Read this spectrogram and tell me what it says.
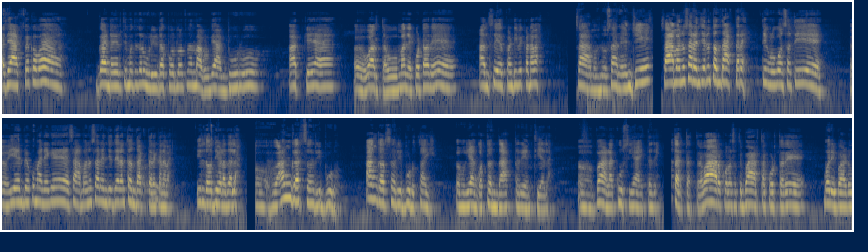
ಅದೇ ಹಾಕ್ಬೇಕವ ಗಂಡ ಇರ್ತೀವಿ ಮತ್ತಿದ್ರೆ ಬಂದ್ಲು ಅಂತ ನನ್ನ ಮಗಳಿಗೆ ಯಾಕೆ ದೂರು? ಅದಕ್ಕೆ ವಾಲ್ತಾವು ಮನೆ ಕೊಟ್ಟವ್ರೆ. ಅಲ್ಲಿ ಸೇರ್ಕೊಂಡಿವಿ ಕಣವ ಸಾಮಾನು ಸರಂಜಿ. ಸಾಮಾನು ಸರಂಜಿನ ತಂದು ಹಾಕ್ತಾರೆ ತಿಂಗಳಿಗೆ ಒಂದ್ಸತಿ ಆ, ಏನ್ ಬೇಕು ಮನೆಗೆ ಸಾಮಾನು ಸರಂಜಿ ಇದೆಲ್ಲ ತಂದು ಹಾಕ್ತಾರೆ ಕಣವ ಇಲ್ದೋದು ಹೇಳೋದಲ್ಲ. ಹಂಗಾರ್ ಸರಿ ಬಿಡು. ಹಂಗಾರ ಸರಿ ಬಿಡು ತಾಯಿ. ಹೆಂಗ ತಂದು ಹಾಕ್ತಾರೆ ಅಂತೀಯಲ್ಲ. ಭಾಳ ಖುಷಿ ಆಯ್ತದೆ. ತರ್ತಾರೆ ವಾರಕ್ಕೊಂದ್ಸತಿ ಬಾಡ್ತಾ ಕೊಡ್ತಾರೆ. ಮರಿ ಬಾಡು,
